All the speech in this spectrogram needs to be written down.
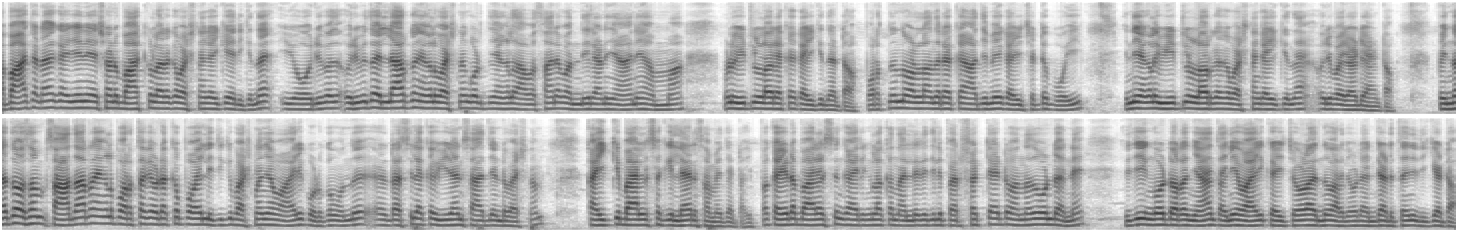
അപ്പോൾ ആ ചടങ്ങ് കഴിഞ്ഞതിന് ശേഷമാണ് ബാക്കിയുള്ളവരൊക്കെ ഭക്ഷണം കഴിക്കാൻ ഇരിക്കുന്നത് ഈ ഒരുവിധ ഒരുവിധം എല്ലാവർക്കും ഞങ്ങൾ ഭക്ഷണം കൊടുത്ത് ഞങ്ങൾ അവസാന പന്തിയിലാണ് ഞാൻ അമ്മ നമ്മൾ വീട്ടിലുള്ളവരൊക്കെ കഴിക്കുന്നത് കേട്ടോ. പുറത്തുനിന്ന് ആദ്യമേ കഴിച്ചിട്ട് പോയി. ഇനി ഞങ്ങൾ വീട്ടിലുള്ളവർക്കൊക്കെ ഭക്ഷണം കഴിക്കുന്ന ഒരു പരിപാടിയാണ് കേട്ടോ. അപ്പോൾ ഇന്നത്തെ ദിവസം സാധാരണ ഞങ്ങൾ പുറത്തൊക്കെ എവിടെയൊക്കെ പോയാൽ ലിജിക്ക് ഭക്ഷണം ഞാൻ വാരി കൊടുക്കും. ഒന്ന് ഡ്രസ്സിലൊക്കെ വീഴാൻ സാധ്യതയുണ്ട് ഭക്ഷണം. കൈക്ക് ബാലൻസ് ഒക്കെ ഇല്ലാത്ത സമയത്ത് കേട്ടോ. ഇപ്പോൾ കൈയുടെ ബാലൻസും കാര്യങ്ങളൊക്കെ നല്ല രീതിയിൽ പെർഫെക്റ്റ് ആയിട്ട് വന്നതുകൊണ്ട് തന്നെ ലിജി ഇങ്ങോട്ട് പറഞ്ഞാൽ ഞാൻ തനിയെ വാരി കഴിച്ചോളാം എന്ന് പറഞ്ഞുകൊണ്ട് എന്റെ അടുത്ത് തന്നെ ഇരിക്കും കേട്ടോ.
